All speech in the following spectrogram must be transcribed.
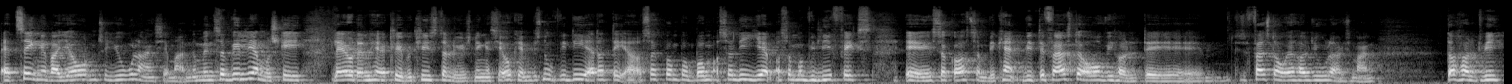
at tingene var i orden til julearrangementet, men så vil jeg måske lave den her klippe klister løsning og sige, okay, hvis nu vi lige er der der, og så bum bum bum, og så lige hjem, og så må vi lige fikse øh, så godt som vi kan. Det første år, vi holdt, øh, det første år, jeg holdt julearrangementet, der holdt vi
